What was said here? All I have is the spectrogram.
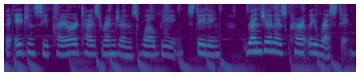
the agency prioritized Renjun's well being, stating, Renjun is currently resting,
